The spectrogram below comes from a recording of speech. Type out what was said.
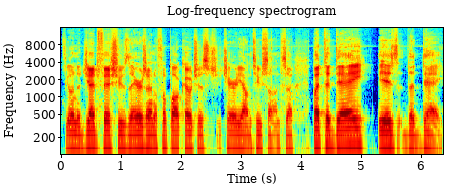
it's going to Jedd Fisch, who's the Arizona football coach, coach's charity out in Tucson. So, but today is the day.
